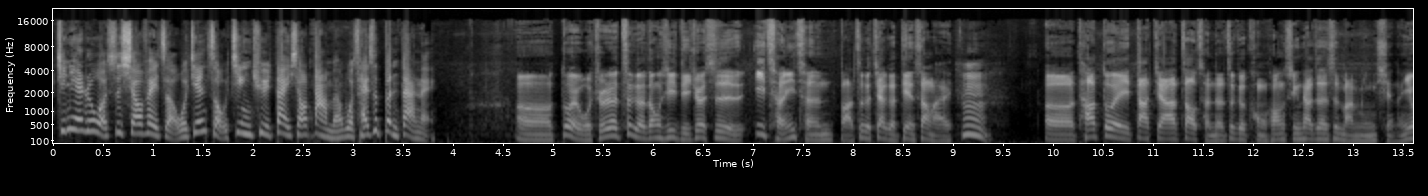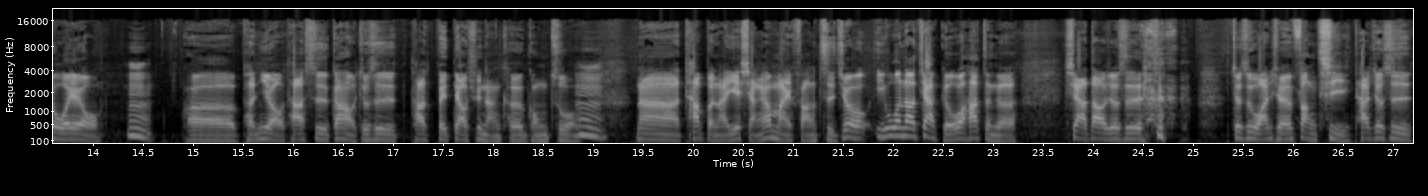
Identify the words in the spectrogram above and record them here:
今天如果是消费者，我今天走进去代销大门，我才是笨蛋嘞。呃，对，我觉得这个东西的确是一层一层把这个价格垫上来。嗯，呃，它对大家造成的这个恐慌心态真的是蛮明显的，因为我也有嗯。呃，朋友，他是刚好就是他被调去南科工作，嗯，那他本来也想要买房子，就一问到价格哇，他整个吓到就是 就是完全放弃，他就是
